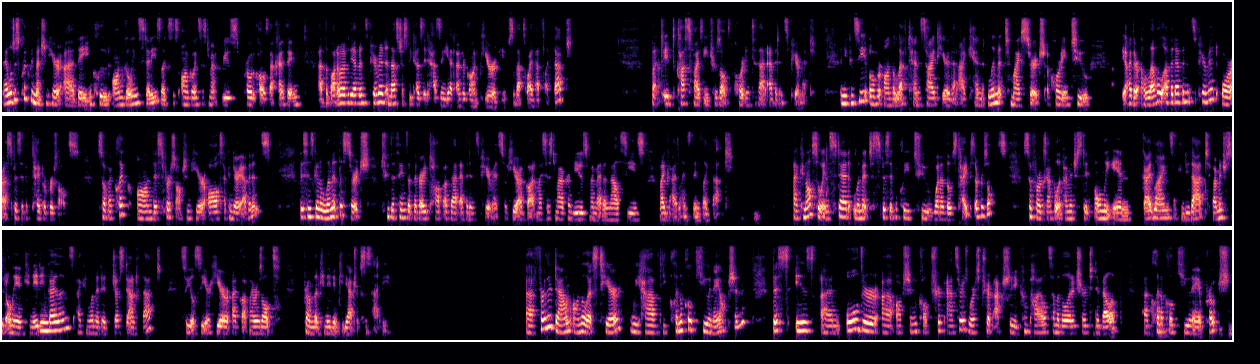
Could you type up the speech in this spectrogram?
And I will just quickly mention here, uh, they include ongoing studies, like ongoing systematic reviews, protocols, that kind of thing at the bottom of the evidence pyramid. And that's just because it hasn't yet undergone peer review. So that's why that's like that. But it classifies each result according to that evidence pyramid. And you can see over on the left-hand side here that I can limit my search according to either a level of an evidence pyramid or a specific type of results. So if I click on this first option here, all secondary evidence, this is going to limit the search to the things at the very top of that evidence pyramid. So here I've got my systematic reviews, my meta-analyses, my guidelines, things like that. I can also instead limit specifically to one of those types of results. So for example, if I'm interested only in guidelines, I can do that. If I'm interested only in Canadian guidelines, I can limit it just down to that. So you'll see here, I've got my result from the Canadian Pediatric Society. Uh, further down on the list here, we have the clinical Q&A option. This is an older uh, option called TRIP Answers, whereas TRIP actually compiled some of the literature to develop a clinical Q&A approach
